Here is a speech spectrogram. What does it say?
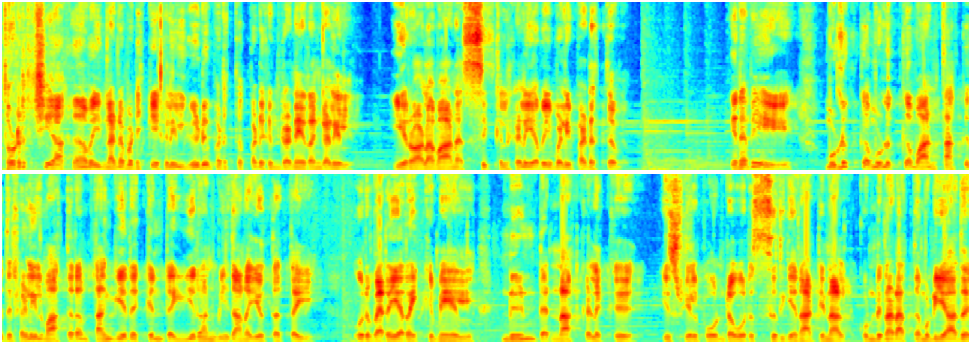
தொடர்ச்சியாக அவை நடவடிக்கைகளில் ஈடுபடுத்தப்படுகின்ற நேரங்களில் ஏராளமான சிக்கல்களை அவை வெளிப்படுத்தும். எனவே முழுக்க முழுக்க வான் தாக்குதல்களில் மாத்திரம் தங்கியிருக்கின்ற ஈரான் மீதான யுத்தத்தை ஒரு வரையறைக்கு மேல் நீண்ட நாட்களுக்கு இஸ்ரேல் போன்ற ஒரு சிறிய நாட்டினால் கொண்டு நடத்த முடியாது.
